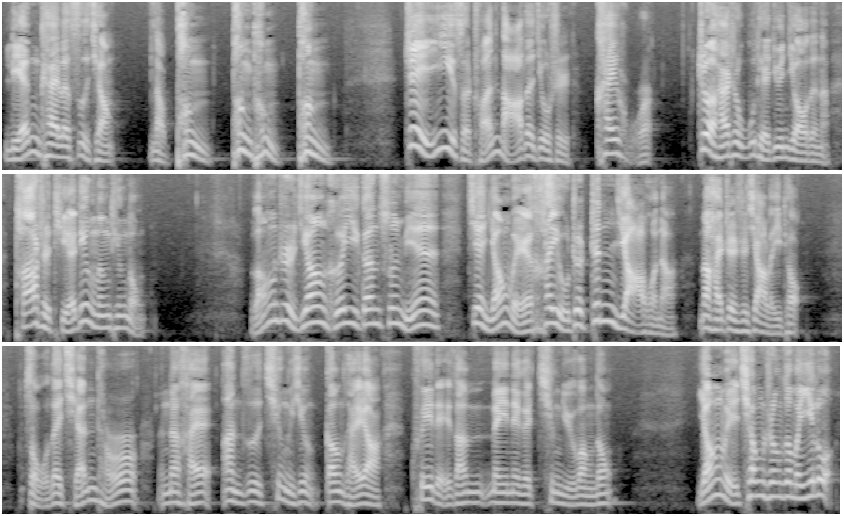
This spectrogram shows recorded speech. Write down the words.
连开了四枪。那砰砰砰砰，这意思传达的就是开火。这还是吴铁军教的呢，他是铁定能听懂。郎志江和一干村民见杨伟还有这真家伙呢，那还真是吓了一跳。走在前头，那还暗自庆幸刚才呀，亏得咱没那个轻举妄动。杨伟枪声这么一落，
